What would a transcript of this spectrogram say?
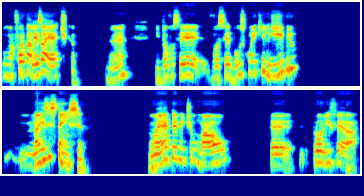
uma fortaleza ética. Né? Então, você, você busca um equilíbrio na existência. Não é permitir o mal é, proliferar,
